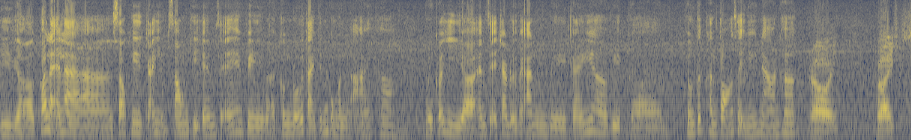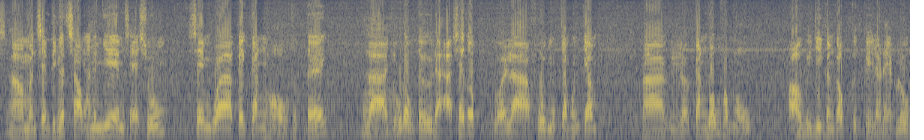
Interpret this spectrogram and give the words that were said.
Thì ờ, có lẽ là sau khi trải nghiệm xong thì em sẽ về và cân đối tài chính của mình lại ha. Rồi có gì ờ, em sẽ trao đổi với anh về cái ờ, việc ờ, phương thức thanh toán sẽ như thế nào anh ha. rồi rồi à, mình xem tiện ích xong anh với em sẽ xuống xem qua cái căn hộ thực tế là Wow. chủ đầu tư đã set up gọi là full 100% à, rồi căn 4 phòng ngủ ở vị trí căn góc cực kỳ là đẹp luôn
